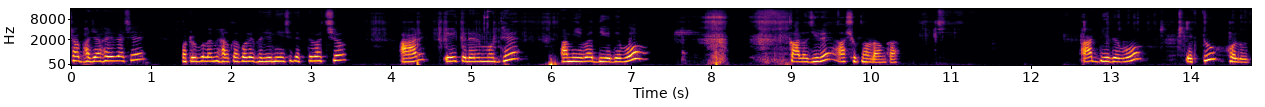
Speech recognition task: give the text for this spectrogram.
সব ভাজা হয়ে গেছে। পটলগুলো আমি হালকা করে ভেজে নিয়েছি, দেখতে পাচ্ছ? আর এই তেলের মধ্যে আমি এবার দিয়ে দেব কালো জিরে আর শুকনো লঙ্কা। আর দিয়ে দেব একটু হলুদ।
